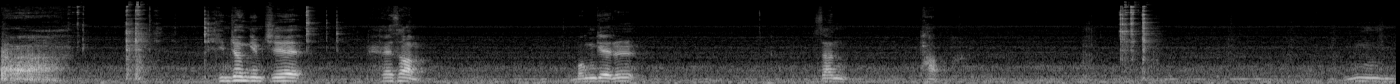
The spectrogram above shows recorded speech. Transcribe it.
아, 김장김치에 해삼 멍게를 싼 밥. 음.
